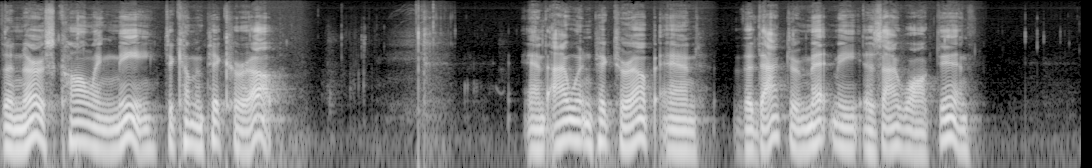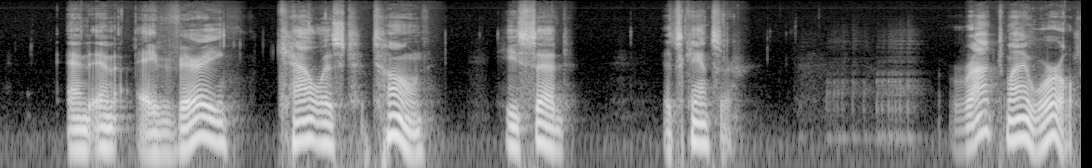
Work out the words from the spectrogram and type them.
the nurse calling me to come and pick her up. And I went and picked her up, and the doctor met me as I walked in. And in a very calloused tone, he said, It's cancer. Rocked my world.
